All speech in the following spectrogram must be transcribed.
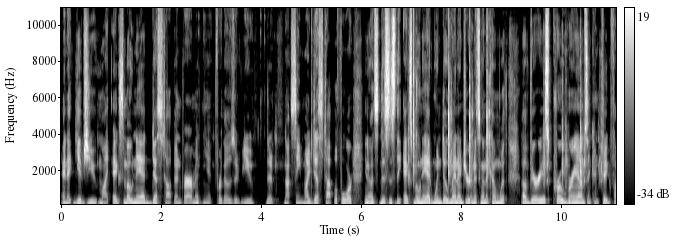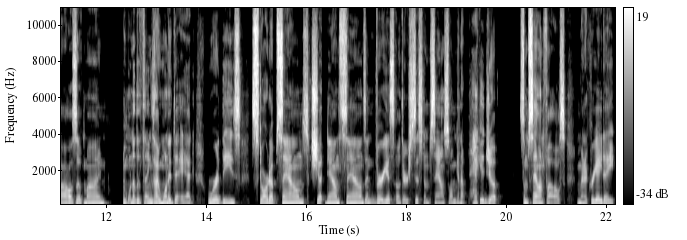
and it gives you my Xmonad desktop environment. For those of you that have not seen my desktop before, you know, it's this is the Xmonad window manager, and it's going to come with uh, various programs and config files of mine. And one of the things I wanted to add were these startup sounds, shutdown sounds, and various other system sounds. So I'm going to package up some sound files. I'm going to create a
